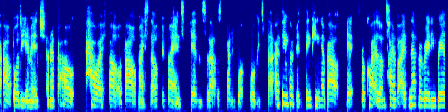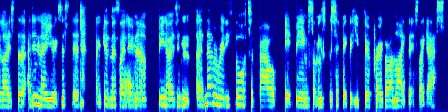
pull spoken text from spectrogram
about body image and about how I felt about myself in my own skin. So that was kind of what brought me to that. I think I've been thinking about it for quite a long time, but I'd never really realized that I didn't know you existed. Thank goodness I do oh. now. You know, I didn't, I'd never really thought about it being something specific that you could do a program on like this, I guess.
